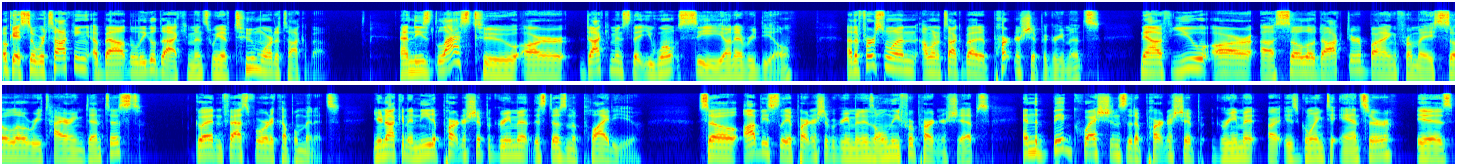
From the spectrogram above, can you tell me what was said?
Okay, so we're talking about the legal documents. We have two more to talk about. And these last two are documents that you won't see on every deal. Uh, the first one I want to talk about are partnership agreements. Now, if you are a solo doctor buying from a solo retiring dentist, go ahead and fast forward a couple minutes. You're not going to need a partnership agreement. This doesn't apply to you. So, obviously, a partnership agreement is only for partnerships. And the big questions that a partnership agreement are, is going to answer is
